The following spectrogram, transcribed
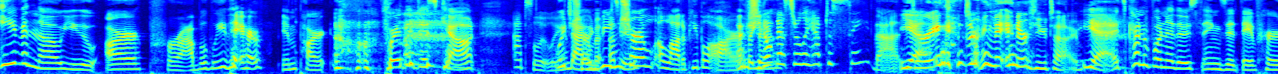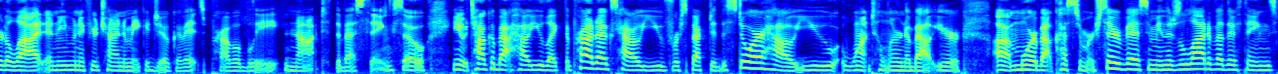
even though you are probably there in part for the discount, Absolutely, which I'm I sure, would be I'm too. sure a lot of people are, I'm but sure. you don't necessarily have to say that Yeah. during during the interview time. Yeah, it's kind of one of those things that they've heard a lot, and even if you're trying to make a joke of it, it's probably not the best thing. So, you know, talk about how you like the products, how you've respected the store, how you want to learn about your uh, more about customer service. I mean, there's a lot of other things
